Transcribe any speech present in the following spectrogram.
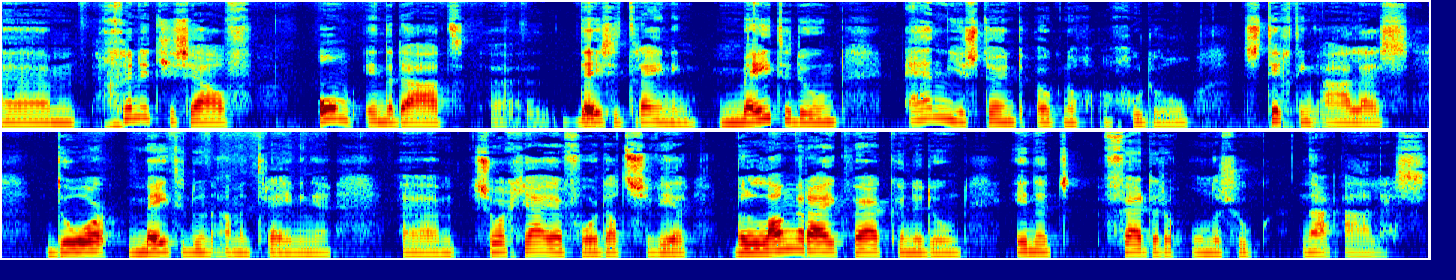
Um, gun het jezelf om inderdaad uh, deze training mee te doen. En je steunt ook nog een goed doel, de Stichting ALS. Door mee te doen aan mijn trainingen, um, zorg jij ervoor dat ze weer belangrijk werk kunnen doen in het verdere onderzoek naar ALS.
